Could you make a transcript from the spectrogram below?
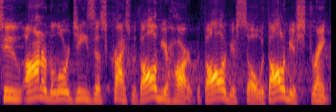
to honor the Lord Jesus Christ with all of your heart, with all of your soul, with all of your strength,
